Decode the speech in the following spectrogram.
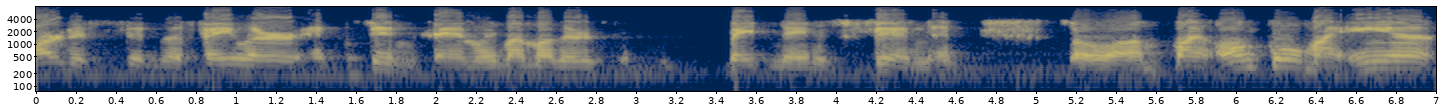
artists in the Failor and Finn family. My mother's maiden name is Finn, and so um, my uncle, my aunt,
